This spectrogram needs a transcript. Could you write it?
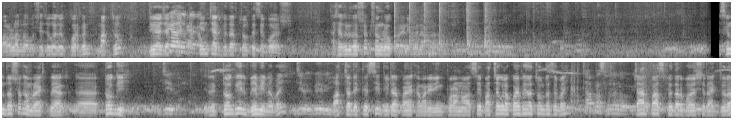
ভালো লাগলে অবশ্যই যোগাযোগ করবেন। মাত্র দুই হাজার 2000 টাকা। টাকা তিন চার ফেদার চলতেছে বয়স। আশা করি দর্শক সংগ্রহ করে নেবেন আপনারা। দর্শক আমরা এক পেয়ার টগি। জি ভাই। এটা টগির বেবি না ভাই? বাচ্চা দেখতেছি দুইটার পায়ে খামারে রিং পরানো আছে। বাচ্চাগুলো কয় ফেদার চলতেছে ভাই? চার পাঁচ ফেদার বয়সের এক জোড়া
